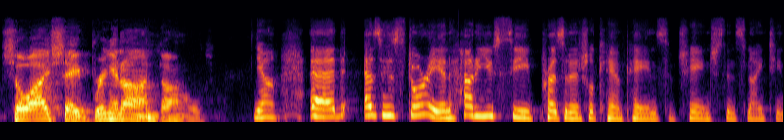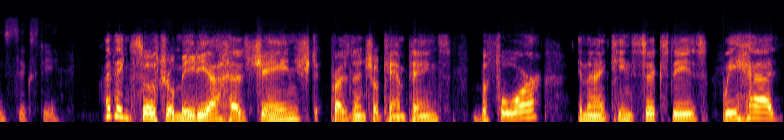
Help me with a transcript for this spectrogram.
So I say, bring it on, Donald. Yeah. Ed, as a historian, how do you see presidential campaigns have changed since 1960? I think social media has changed presidential campaigns. Before, in the 1960s, we had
